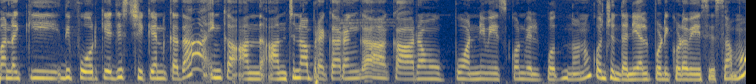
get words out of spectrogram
మనకి ఇది ఫోర్ కేజీస్ చికెన్ కదా ఇంకా అంచనా ప్రకారంగా కారం ఉప్పు అన్నీ వేసుకొని వెళ్ళిపోతున్నాను. కొంచెం ధనియాల పొడి కూడా వేసేసాము.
